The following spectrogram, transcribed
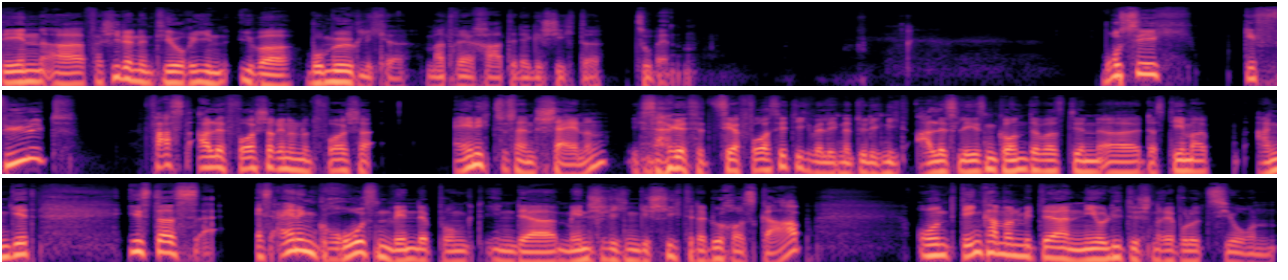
den äh, verschiedenen Theorien über womögliche Matriarchate der Geschichte zuwenden. Wo sich gefühlt fast alle Forscherinnen und Forscher einig zu sein scheinen, ich sage es jetzt sehr vorsichtig, weil ich natürlich nicht alles lesen konnte, was den, äh, das Thema angeht, ist, dass es einen großen Wendepunkt in der menschlichen Geschichte da durchaus gab. Und den kann man mit der neolithischen Revolution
